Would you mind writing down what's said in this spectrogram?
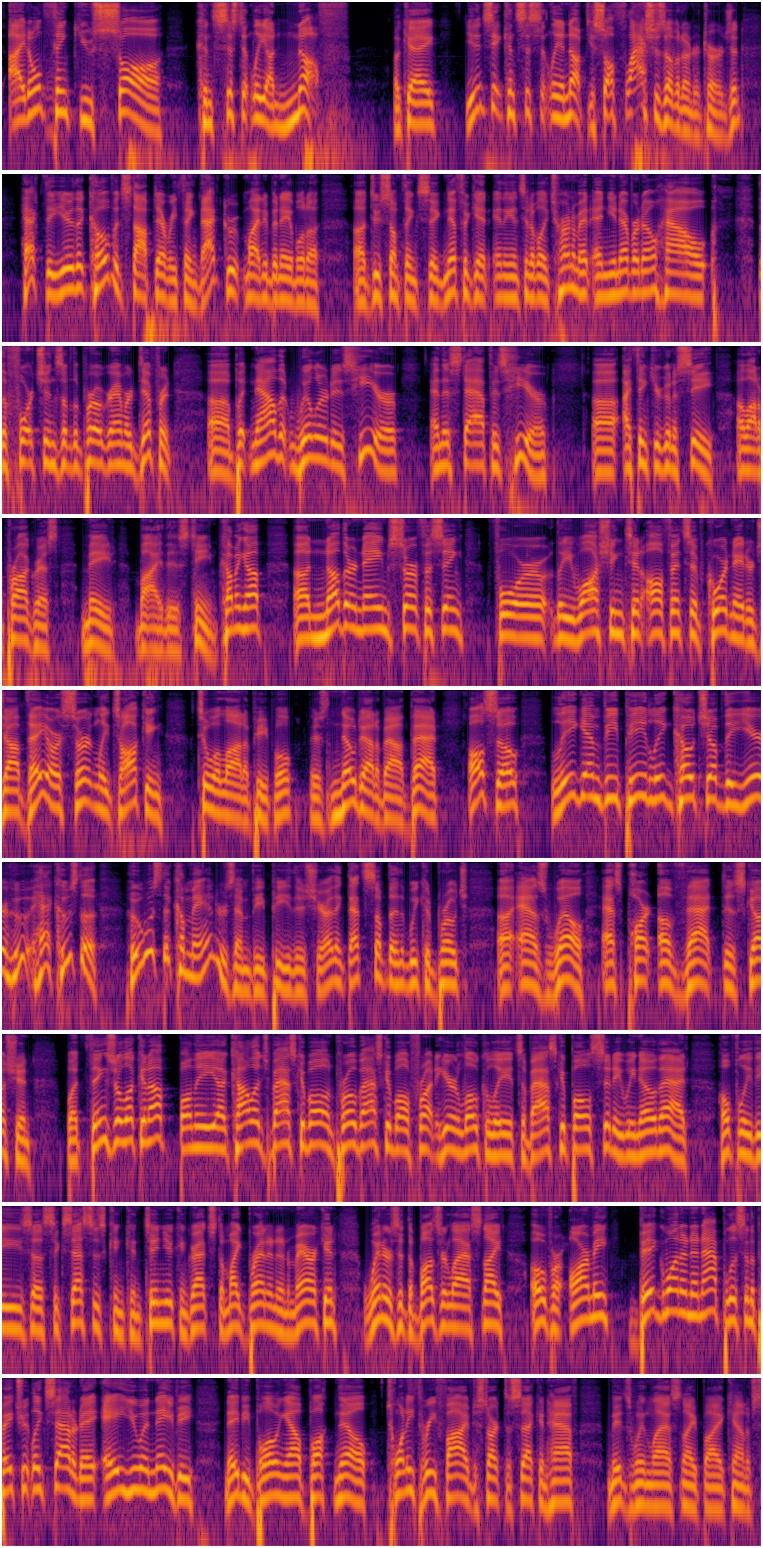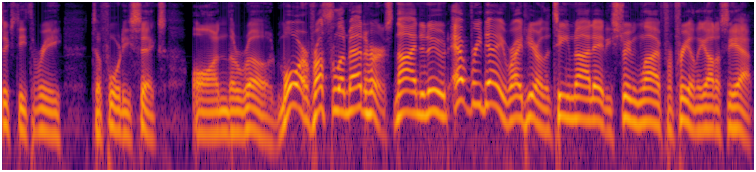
I don't think you saw consistently enough. Okay. You didn't see it consistently enough. You saw flashes of it under Turgeon. Heck, the year that COVID stopped everything, that group might have been able to uh, do something significant in the NCAA tournament, and you never know how the fortunes of the program are different. Uh, but now that Willard is here and this staff is here, uh, I think you're going to see a lot of progress made by this team. Coming up, another name surfacing for the Washington offensive coordinator job. They are certainly talking to a lot of people. There's no doubt about that. Also, league MVP, league coach of the year. Who heck? Who's the who was the Commanders MVP this year? I think that's something that we could broach uh, as well as part of that discussion. But things are looking up on the uh, college basketball and pro basketball front here locally. It's a basketball city. We know that. Hopefully, these uh, successes can continue. Congrats to Mike Brennan and American. Winners at the buzzer last night over Army. Big one in Annapolis in the Patriot League Saturday. AU and Navy. Navy blowing out Bucknell 23 5 to start the second half. Mids win last night by a count of 63 to 46 on the road. More of Russell and Medhurst, 9 to noon every day right here on the Team 980, streaming live for free on the Audacy app.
